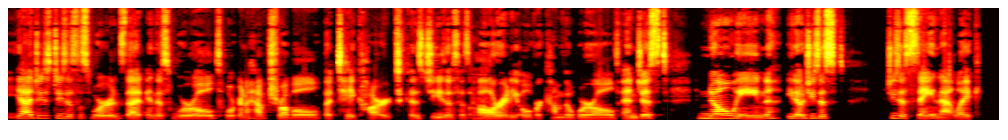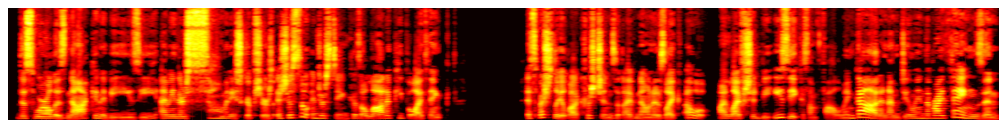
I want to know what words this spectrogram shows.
yeah, Jesus, Jesus's words that in this world we're going to have trouble, but take heart because Jesus has yeah. already overcome the world. And just knowing, you know, Jesus, Jesus saying that like this world is not going to be easy. I mean, there's so many scriptures. It's just so interesting because a lot of people, I think, especially a lot of Christians that I've known, is like, oh, my life should be easy because I'm following God and I'm doing the right things. And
